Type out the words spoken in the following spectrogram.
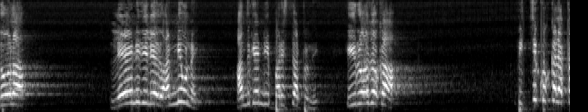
దూల లేనిది లేదు అన్నీ ఉన్నాయి. అందుకే నీ పరిస్థితి అట్టుంది. ఈరోజు ఒక పిచ్చి కుక్క లెక్క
